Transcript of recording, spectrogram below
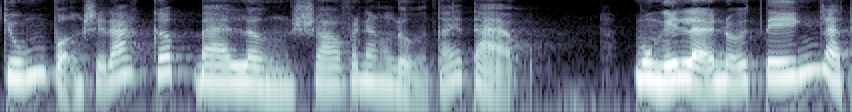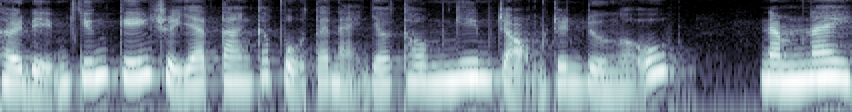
chúng vẫn sẽ đắt gấp 3 lần so với năng lượng tái tạo. Mùa nghỉ lễ nổi tiếng là thời điểm chứng kiến sự gia tăng các vụ tai nạn giao thông nghiêm trọng trên đường ở Úc. Năm nay,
